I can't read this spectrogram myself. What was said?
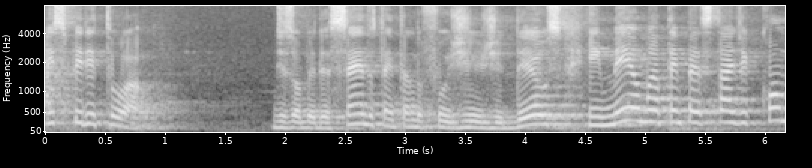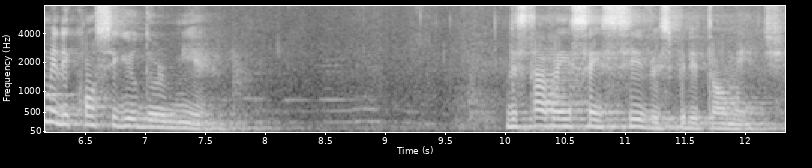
espiritual, desobedecendo, tentando fugir de Deus, em meio a uma tempestade, como ele conseguiu dormir? Ele estava insensível espiritualmente.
